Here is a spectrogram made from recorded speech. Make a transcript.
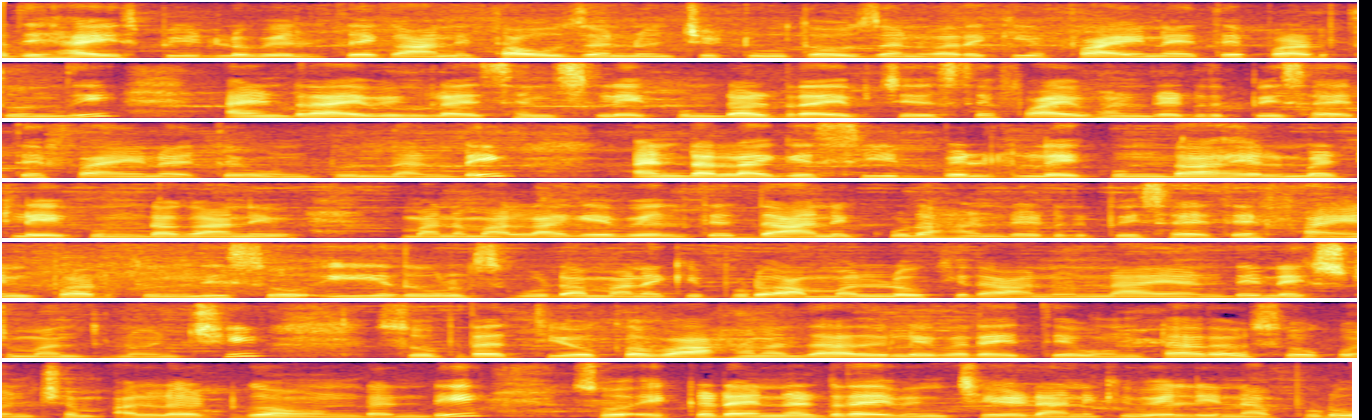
అది హై స్పీడ్లో వెళ్తే కానీ థౌజండ్ నుంచి టూ థౌజండ్ వరకు ఫైన్ అయితే పడుతుంది. అండ్ డ్రైవింగ్ లైసెన్స్ లేకుండా డ్రైవ్ చేస్తే ఫైవ్ హండ్రెడ్ రూపీస్ అయితే ఫైన్ అయితే ఉంటుందండి. అండ్ అలాగే సీట్ బెల్ట్ లేకుండా హెల్మెట్ లేకుండా కానీ మనం అలాగే వెళ్తే దానికి కూడా హండ్రెడ్ రూపీస్ రూపీస్ అయితే ఫైన్ పడుతుంది. సో ఈ రూల్స్ కూడా మనకి ఇప్పుడు అమల్లోకి రానున్నాయండి. నెక్స్ట్ మంత్ నుంచి. సో ప్రతి ఒక్క వాహనదారులు ఎవరైతే ఉంటారో సో కొంచెం అలర్ట్గా ఉండండి. సో ఎక్కడైనా డ్రైవింగ్ చేయడానికి వెళ్ళినప్పుడు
